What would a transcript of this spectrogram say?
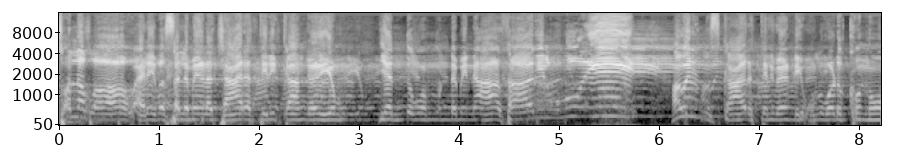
സ്വല്ലല്ലാഹു അലൈഹി വസല്ലമയുടെ ചാരത്തിരിക്കാൻ കഴിയും. എന്തുകൊണ്ടും പിന്നെ ആസാരിൽ. അവർ നിസ്കാരത്തിന് വേണ്ടി ഉളുവെടുക്കുന്നു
